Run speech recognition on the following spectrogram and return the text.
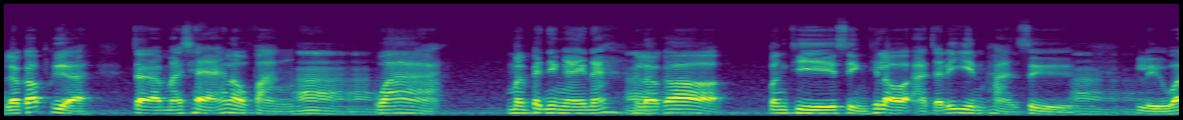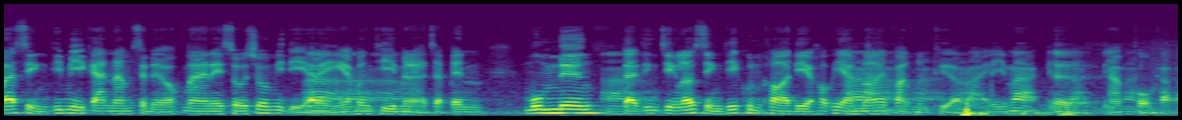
าแล้วก็เผื่อจะมาแชร์ให้เราฟังอ่าอ่าว่า มันเป็นยังไงนะ อ่าแล้วก็บางทีสิ่งที่เราอาจจะได้ยินผ่านสื่ออา หรือว่าสิ่งที่มีการนำเสนอออกมาในโซเชียลมีเดียอ่าอะไรอย่างเงี้ยบางทีมันอาจจะเป็นมุมหนึง อ่า แต่จริง ๆ แล้วสิ่งที่คุณคลอเดียเขาพยายามเล่าให้ฟังมันคืออะไรดีมากดีเออมากดีครับมากผมครับ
